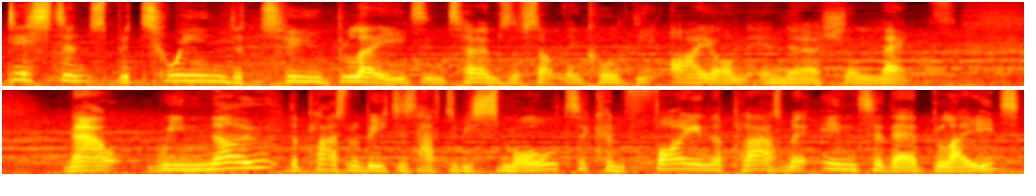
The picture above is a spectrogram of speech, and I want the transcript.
distance between the two blades in terms of something called the ion inertial length. Now, we know the plasma betas have to be small to confine the plasma into their blades,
